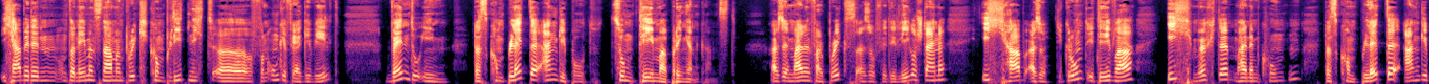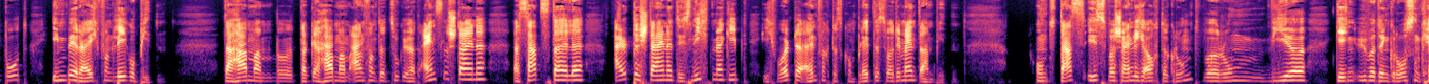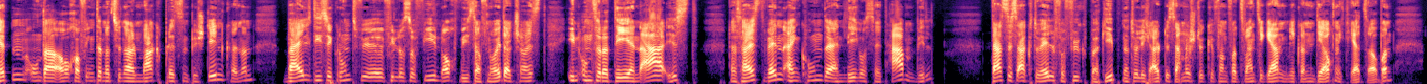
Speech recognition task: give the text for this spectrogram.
Ich habe den Unternehmensnamen Brick Complete nicht äh, von ungefähr gewählt. Wenn du ihm das komplette Angebot zum Thema bringen kannst, also in meinem Fall Bricks, also für die Lego-Steine, ich habe, also die Grundidee war, ich möchte meinem Kunden das komplette Angebot im Bereich von Lego bieten. Da haben, da haben am Anfang dazu gehört Einzelsteine, Ersatzteile, alte Steine, die es nicht mehr gibt. Ich wollte einfach das komplette Sortiment anbieten. Und das ist wahrscheinlich auch der Grund, warum wir gegenüber den großen Ketten und auch auf internationalen Marktplätzen bestehen können, weil diese Grundphilosophie noch, wie es auf Neudeutsch heißt, in unserer DNA ist. Das heißt, wenn ein Kunde ein Lego-Set haben will, das es aktuell verfügbar gibt. Natürlich alte Sammelstücke von vor 20 Jahren, wir können die auch nicht herzaubern,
